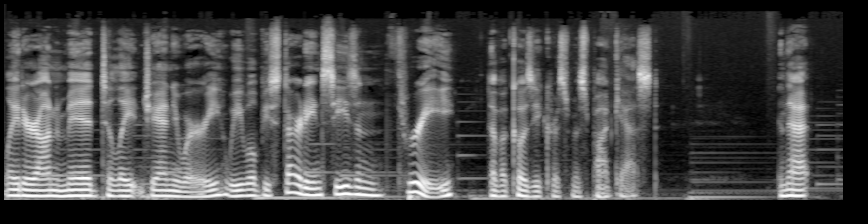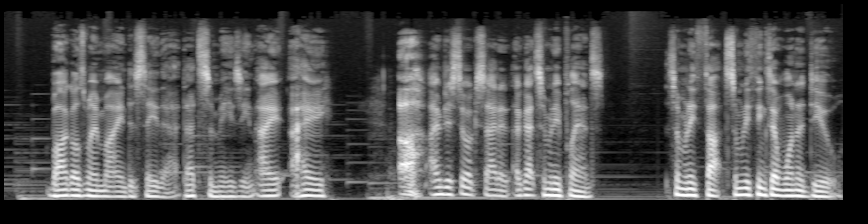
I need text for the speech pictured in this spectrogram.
later on, mid to late January, we will be starting season three of a Cozy Christmas podcast. And that boggles my mind to say that. That's amazing. I, I, oh, I'm just so excited. I've got so many plans, so many thoughts, so many things I want to do.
